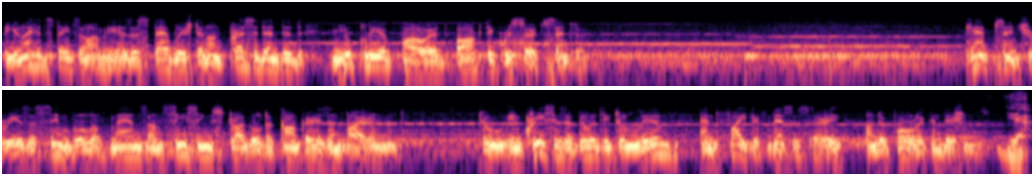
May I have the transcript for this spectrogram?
the United States Army has established an unprecedented nuclear-powered Arctic Research Center. Camp Century is a symbol of man's unceasing struggle to conquer his environment, to increase his ability to live and fight, if necessary, under polar conditions. Yeah,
